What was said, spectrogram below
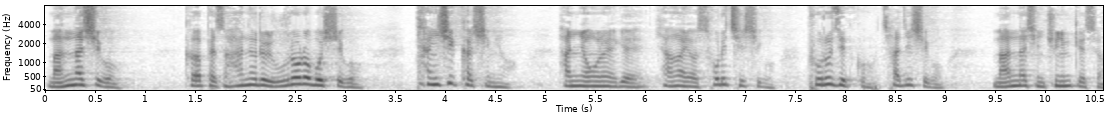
만나시고 그 앞에서 하늘을 우러러 보시고 탄식하시며 한 영혼에게 향하여 소리치시고 부르짖고 찾으시고 만나신 주님께서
